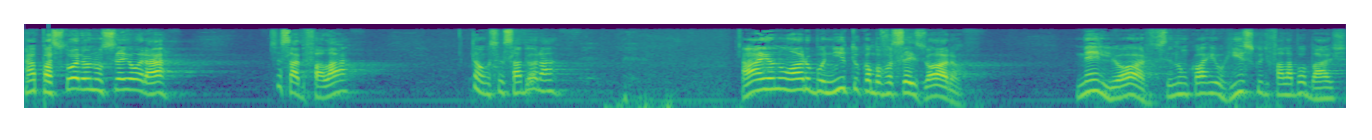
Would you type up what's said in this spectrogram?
Ah, pastor, eu não sei orar. Você sabe falar? Então você sabe orar. Ah, eu não oro bonito como vocês oram. Melhor, você não corre o risco de falar bobagem.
